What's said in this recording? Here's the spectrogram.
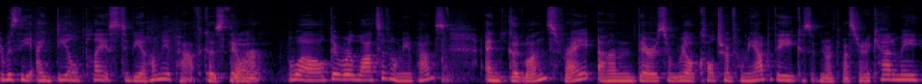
it was the ideal place to be a homeopath because there Why? were well there were lots of homeopaths and good ones right um, there's a real culture of homeopathy because of northwestern academy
